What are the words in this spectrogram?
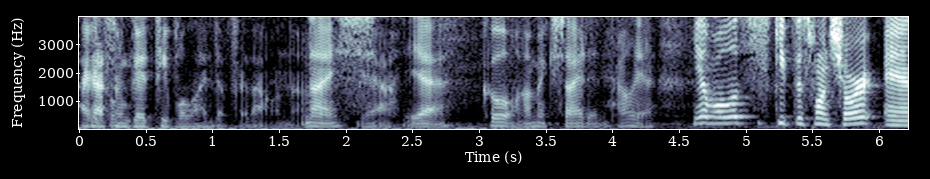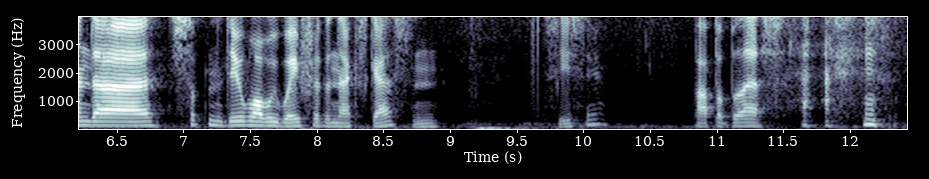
I got some good people lined up for that one though. Nice. Yeah. Yeah. Cool. I'm excited. Hell yeah. Yeah, well, let's just keep this one short and uh, just something to do while we wait for the next guest and see you soon. Papa bless.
